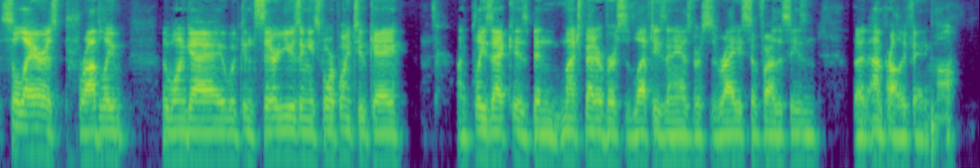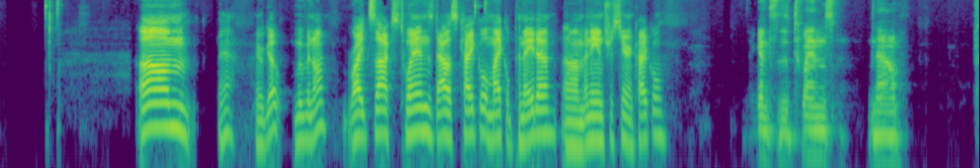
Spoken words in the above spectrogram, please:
Soler is probably the one guy I would consider using. He's 4.2K. Like Plesac has been much better versus lefties than he has versus righties so far this season, but I'm probably fading them all. Um, yeah, here we go. Moving on. White Sox, Twins, Dallas Keuchel, Michael Pineda. Um, any interest here in Keuchel? Against the Twins, no.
